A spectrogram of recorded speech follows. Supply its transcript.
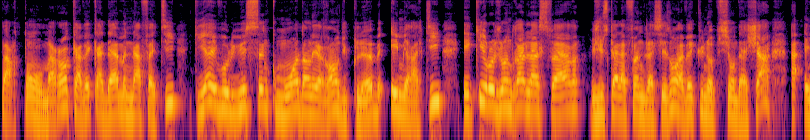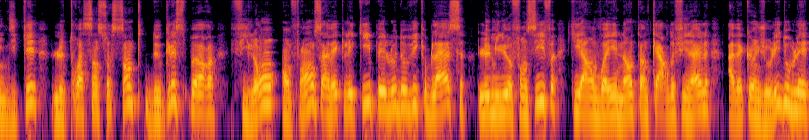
Partons au Maroc avec Adam Nafati qui a évolué cinq mois dans les rangs du club émirati et qui rejoindra l'Asfar jusqu'à la fin de la saison avec une option d'achat a indiqué le 360 degrés sport. Filon en France avec l'équipe et Ludovic Blas, le milieu offensif qui a envoyé Nantes en quart de finale avec un joli doublé.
